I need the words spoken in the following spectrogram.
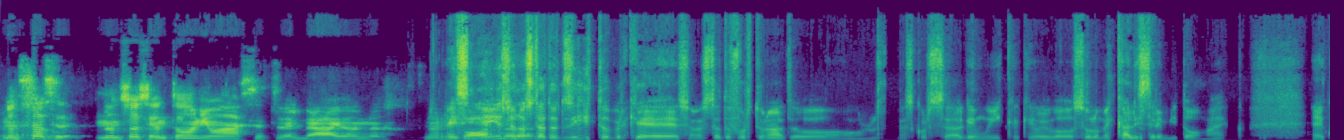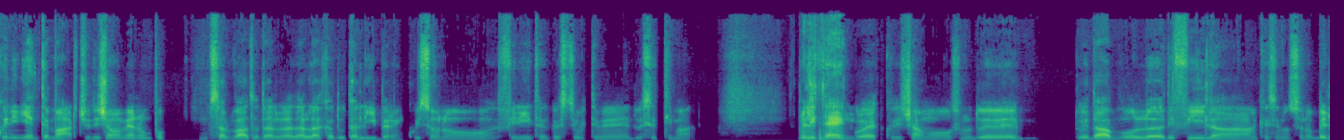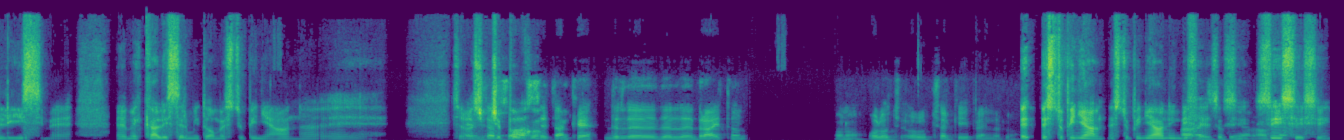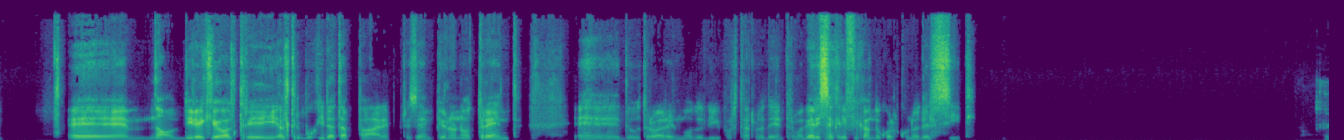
Non so se, non so se Antonio ha asset del Brighton. Non Eh sì, io sono stato zitto perché sono stato fortunato la scorsa Game Week che avevo solo McAllister e Mitoma, ecco. Eh, quindi niente marcio. Diciamo mi hanno un po' salvato dal- dalla caduta libera in cui sono finito in queste ultime due settimane. Me li tengo, ecco, diciamo, sono due, due double di fila, anche se non sono bellissime. Eh, McAllister, Mitoma e Stupinian. eh, È insomma, un c- c'è terzo poco. asset anche del, del Brighton o no? O lo, o cerchi di prenderlo? E, e Stupinian, e Stupinian in Ah, è difesa, sì, Stupinian, sì, sì, sì. Ehm, no, direi che ho altri, altri buchi da tappare. Per esempio, non ho Trent, e devo trovare il modo di portarlo dentro, magari sacrificando qualcuno del City.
